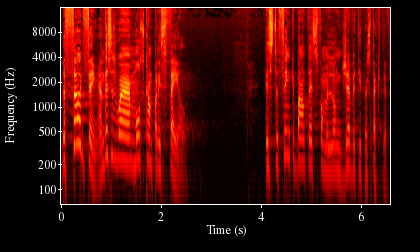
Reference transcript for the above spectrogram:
The third thing, and this is where most companies fail, is to think about this from a longevity perspective.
